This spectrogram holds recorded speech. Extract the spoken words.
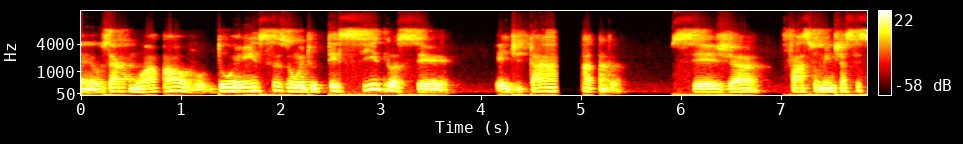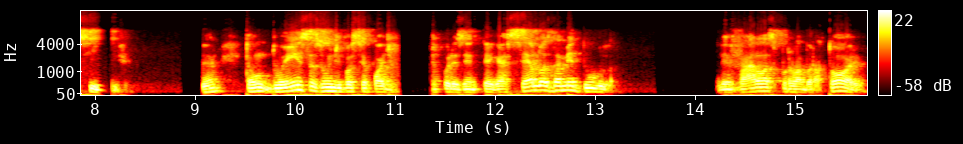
é, usar como alvo doenças onde o tecido a ser editado seja facilmente acessível. Né? Então, doenças onde você pode, por exemplo, pegar células da medula, levá-las para o laboratório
